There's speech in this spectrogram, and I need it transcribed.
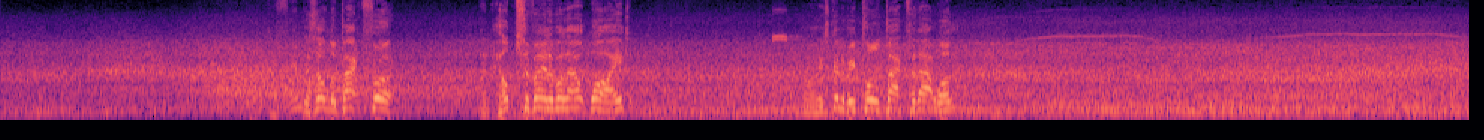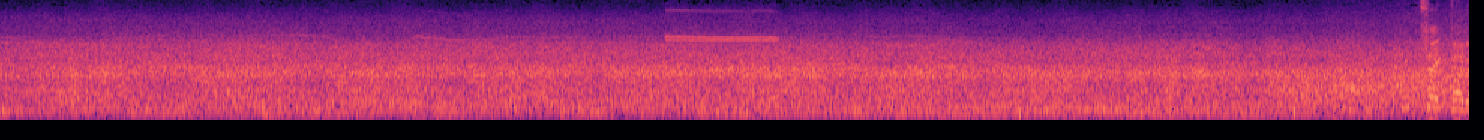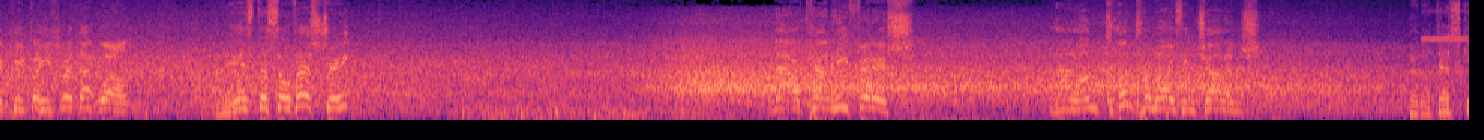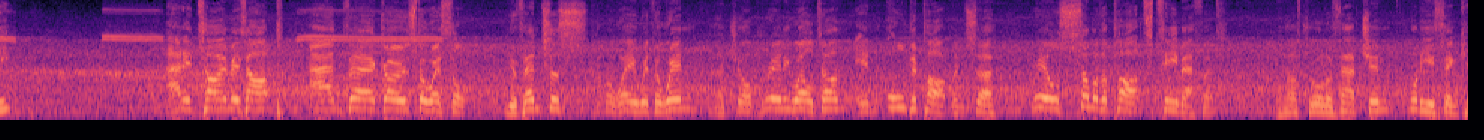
Defenders on the back foot. And help's available out wide. Oh, he's going to be pulled back for that one. Take by the keeper, he's read that well. And here's De Silvestri. Now can he finish? An uncompromising challenge. Bernardeschi. Added time is up, and there goes the whistle. Juventus come away with the win. A job really well done in all departments. A real sum of the parts team effort. Well, after all of that, Jim, what are you thinking?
